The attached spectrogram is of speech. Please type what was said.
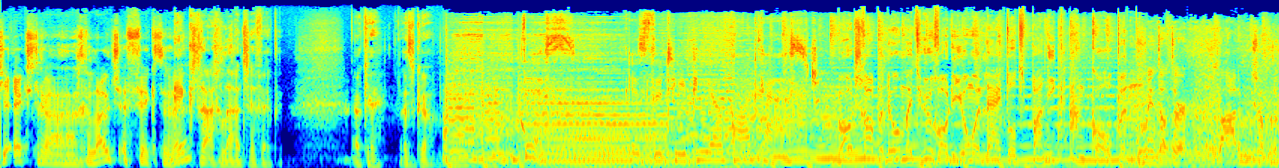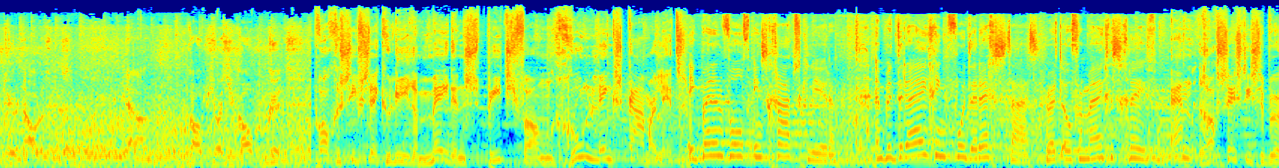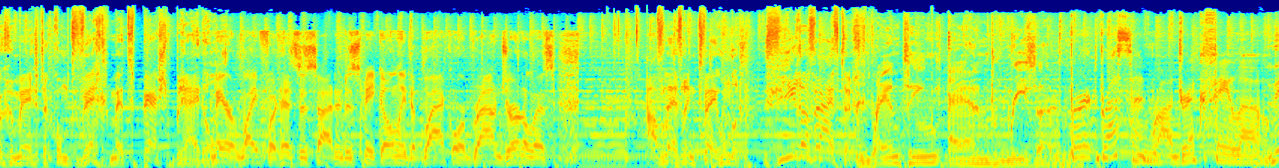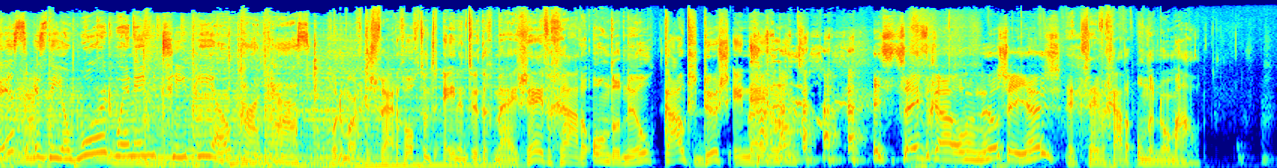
beetje extra geluidseffecten. hè? Extra geluidseffecten. Oké, let's go. This is the TPO podcast. Boodschappen doen met Hugo de Jonge leidt tot paniek aankopen. Op het moment dat er beademingsapparatuur nodig is, ja, dan koop je wat je kopen kunt. Progressief seculiere maiden speech van GroenLinks Kamerlid. Ik ben een wolf in schaapskleren. Een bedreiging voor de rechtsstaat werd over mij geschreven. En racistische burgemeester komt weg met persbreidel. Mayor Lightfoot has decided to speak only to black or brown journalists. Aflevering 254. Ranting and Reason. Bert Brusson, Roderick Phalo. This is the award-winning TPO podcast. Goedemorgen, het is vrijdagochtend 21 mei. 7 graden onder nul. Koud dus in Nederland. Is het 7 graden onder nul, serieus? Het 7 graden onder normaal.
